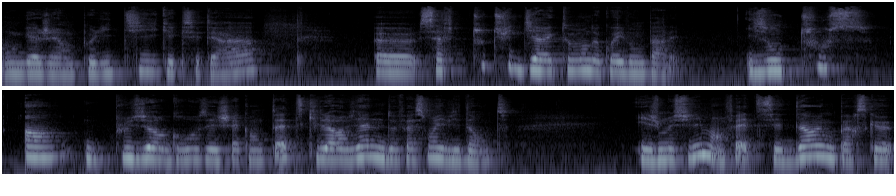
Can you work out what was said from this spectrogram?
engagés en politique, etc., euh, savent tout de suite directement de quoi ils vont parler. Ils ont tous un ou plusieurs gros échecs en tête qui leur viennent de façon évidente. Et je me suis dit, mais en fait, c'est dingue parce que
